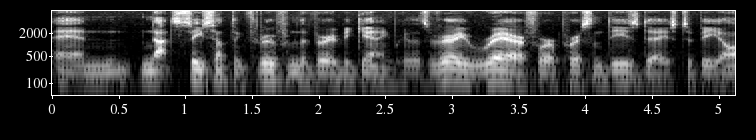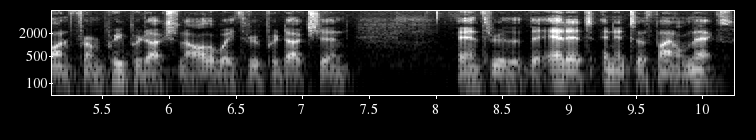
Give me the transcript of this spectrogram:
and not see something through from the very beginning because it's very rare for a person these days to be on from pre-production all the way through production and through the, the edit and into the final mix.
